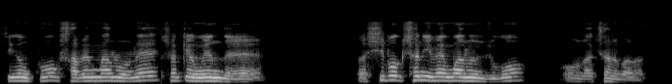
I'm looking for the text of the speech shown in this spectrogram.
지금 9억 4백만 원에 첫 경우인데 10억 1200만 원 주고 어, 낙찰을 받았어.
